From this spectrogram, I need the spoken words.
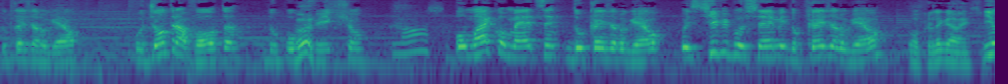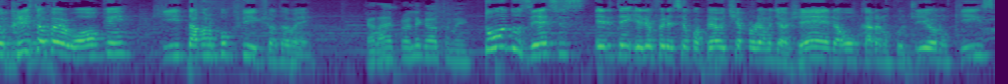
do Cães de Aluguel, o John Travolta, do Pulp. Fiction, Nossa. o Michael Madsen, do Cães de Aluguel, o Steve Buscemi, do Cães de Aluguel, Pô, que legal, hein? e o Christopher Walken, que tava no Pulp Fiction também. Caralho, foi legal também. Todos esses, ele, tem, ele ofereceu o papel e tinha problema de agenda, ou o cara não podia, ou não quis,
